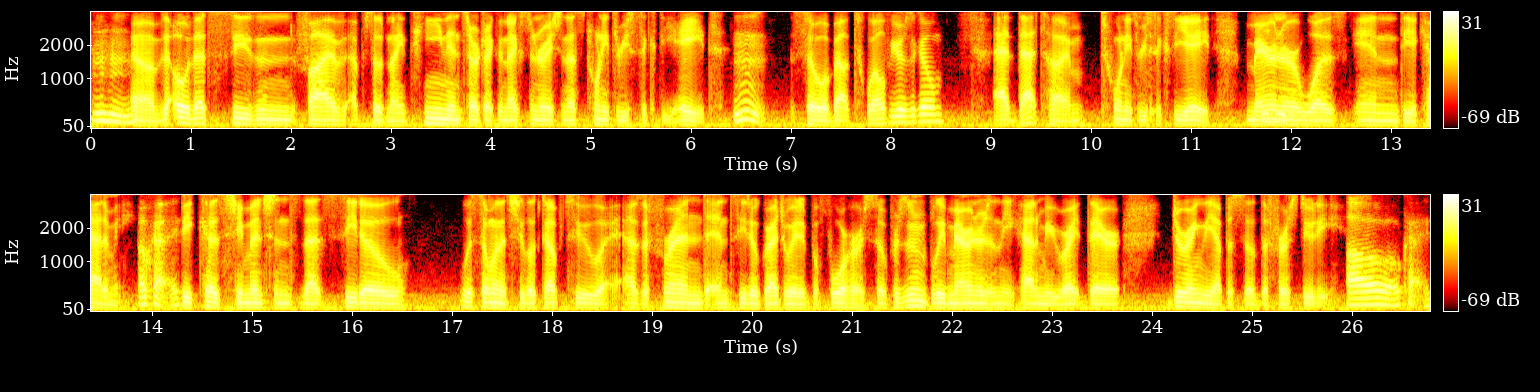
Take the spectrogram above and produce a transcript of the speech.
Mm-hmm. Um, oh, that's season five, episode 19 in Star Trek The Next Generation. That's 2368 Mm. so about 12 years ago at that time 2368 mariner was in the academy Okay. because she mentions that Sito was someone that she looked up to as a friend and Sito graduated before her so presumably mariner's in the academy right there during the episode the first duty Oh, okay.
